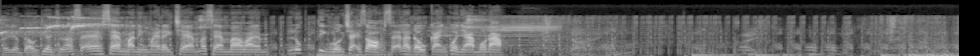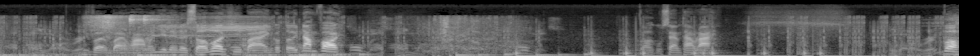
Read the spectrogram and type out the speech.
thời điểm đầu tiên chúng ta sẽ xem màn hình máy đánh chém và xem à, uh, mà lúc tình huống chạy dò sẽ là đầu cánh của nhà màu nào như vậy bài hoàng mới nhìn lên đời sớm hơn khi bài anh có tới 5 voi vâng cùng xem timeline Vâng,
